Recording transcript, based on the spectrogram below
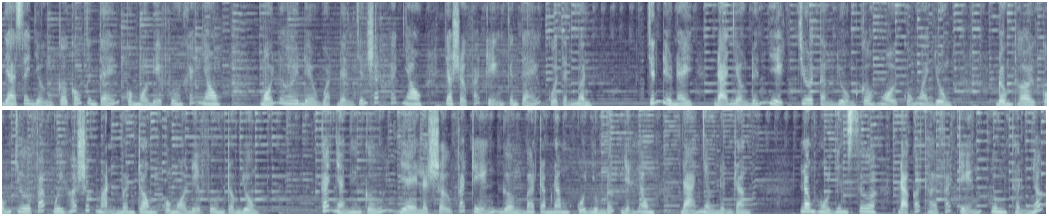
và xây dựng cơ cấu kinh tế của mỗi địa phương khác nhau, mỗi nơi đều hoạch định chính sách khác nhau cho sự phát triển kinh tế của tỉnh mình – Chính điều này đã dẫn đến việc chưa tận dụng cơ hội của ngoài dùng, đồng thời cũng chưa phát huy hết sức mạnh bên trong của mỗi địa phương trong vùng. Các nhà nghiên cứu về lịch sử phát triển gần 300 năm của vùng đất Vĩnh Long đã nhận định rằng Long Hồ Dinh xưa đã có thời phát triển hưng thịnh nhất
